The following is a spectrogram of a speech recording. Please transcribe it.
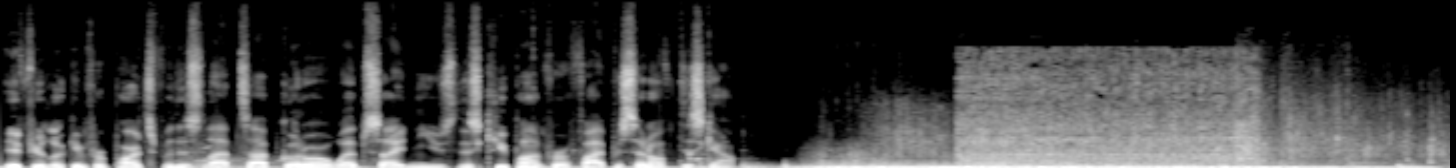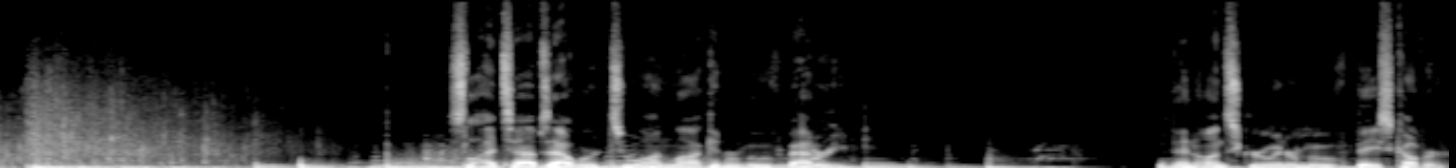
If you're looking for parts for this laptop, go to our website and use this coupon for a 5% off discount. Slide tabs outward to unlock and remove battery. Then unscrew and remove base cover.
